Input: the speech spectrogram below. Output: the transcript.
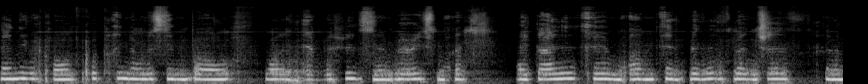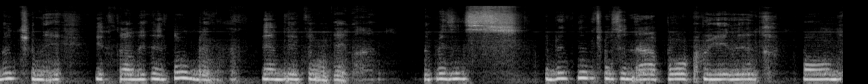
Sandy recalled quickly noticing Bo was ambitious and very smart. I guided him on his business ventures, and eventually he started his own business. The business, the business was an app Bo created called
